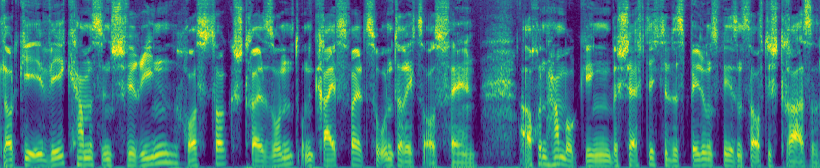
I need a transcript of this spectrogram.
Laut GEW kam es in Schwerin, Rostock, Stralsund und Greifswald zu Unterrichtsausfällen. Auch in Hamburg gingen Beschäftigte des Bildungswesens auf die Straße.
